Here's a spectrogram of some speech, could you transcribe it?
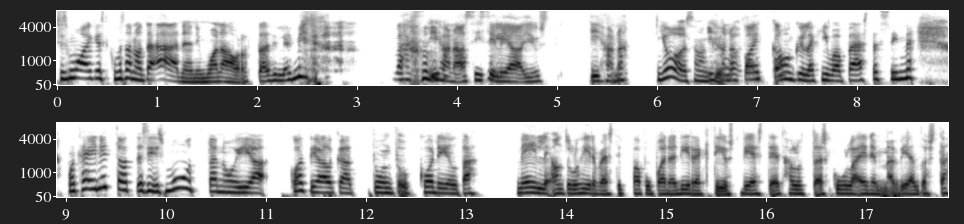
Siis mua oikeasti, kun mä sanon tämän ääneen, niin mua naurattaa silleen, mitä? Vähän ihanaa. Sisilia on just ihana. Joo, se on Ihana kyllä, paikka. on kyllä kiva päästä sinne. Mutta hei, nyt te olette siis muuttanut ja koti alkaa tuntua kodilta. Meille on tullut hirveästi papupada direkti just viestiä, että haluttaisiin kuulla enemmän vielä tuosta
